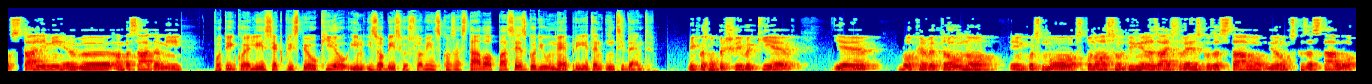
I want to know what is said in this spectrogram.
ostalimi ambasadami. Potem, ko je Lesjak prispel v Kijev in izobesil slovensko zastavo, pa se je zgodil neprijeten incident. Mi, ko smo prišli v Kijev, je bilo kar vetrovno in ko smo s ponosom dvignili nazaj slovensko zastavo in evropsko zastavo,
